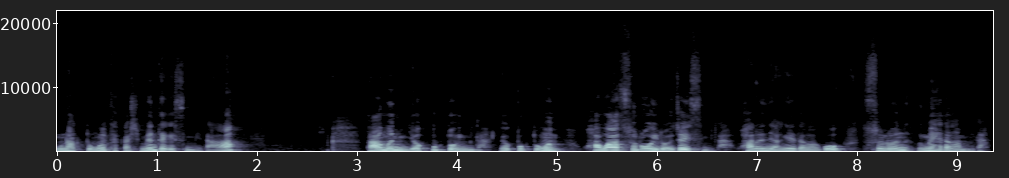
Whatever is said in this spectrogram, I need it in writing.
운학동을 택하시면 되겠습니다. 다음은 역북동입니다. 역북동은 화와 수로 이루어져 있습니다. 화는 양에 해당하고 수는 음에 해당합니다.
